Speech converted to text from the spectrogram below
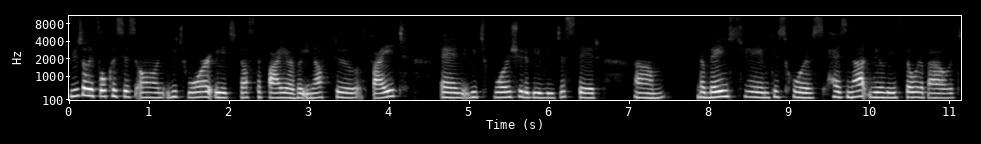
usually focuses on which war is justifiable enough to fight and which war should be resisted. Um, the mainstream discourse has not really thought about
